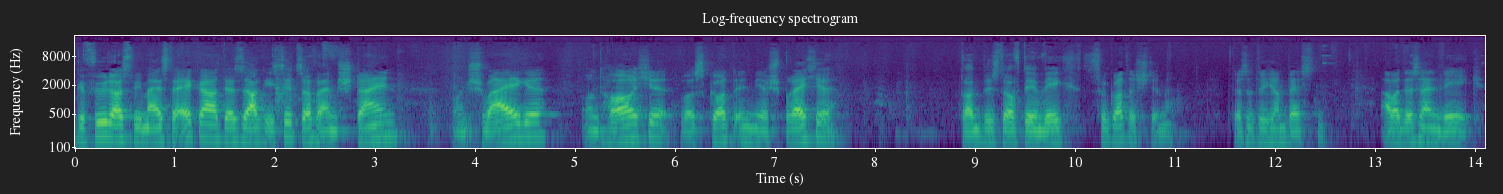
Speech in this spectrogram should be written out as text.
Gefühl hast wie Meister Eckhart, der sagt, ich sitze auf einem Stein und schweige und horche, was Gott in mir spreche, dann bist du auf dem Weg zur Gottes Stimme. Das ist natürlich am besten. Aber das ist ein Weg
